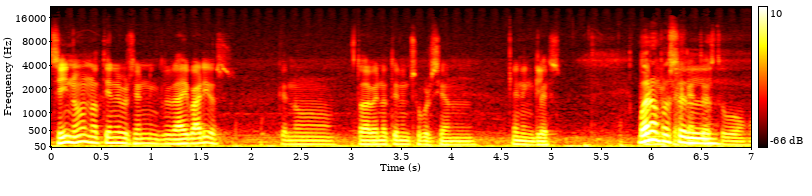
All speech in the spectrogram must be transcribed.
Sí, no, no tiene versión en inglés. Hay varios que no todavía no tienen su versión en inglés. Bueno, pues el- estuvo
